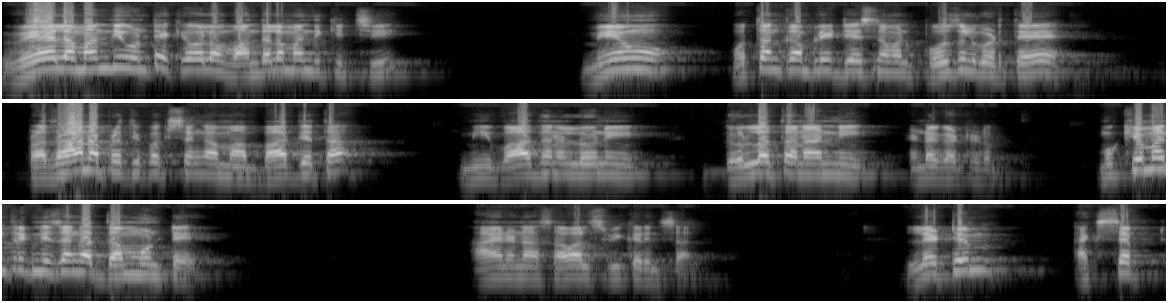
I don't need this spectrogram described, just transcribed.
వేల మంది ఉంటే కేవలం వందల మందికి ఇచ్చి మేము మొత్తం కంప్లీట్ చేసినామని పోజులు కొడితే ప్రధాన ప్రతిపక్షంగా మా బాధ్యత మీ వాదనలోని డొల్లతనాన్ని ఎండగట్టడం. ముఖ్యమంత్రికి నిజంగా దమ్ముంటే ఆయన నా సవాల్ స్వీకరించాలి. Let him accept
